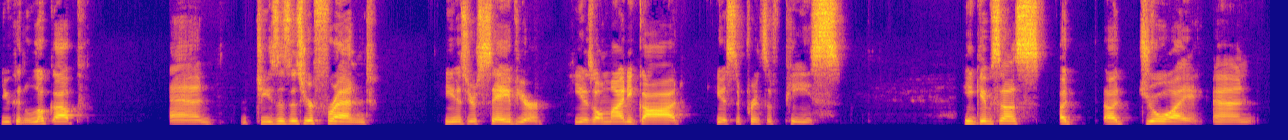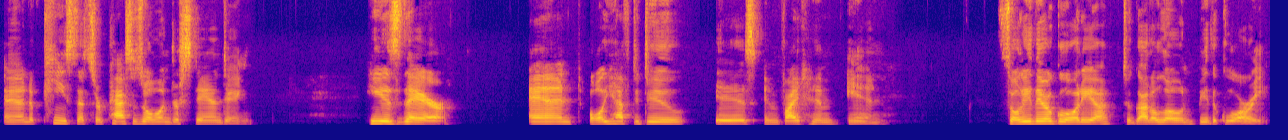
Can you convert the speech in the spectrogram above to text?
you can look up and Jesus is your friend. He is your Savior. He is Almighty God. He is the Prince of Peace. He gives us a, a joy and, and a peace that surpasses all understanding. He is there. And all you have to do is invite him in. Soli Deo Gloria, to God alone be the glory.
